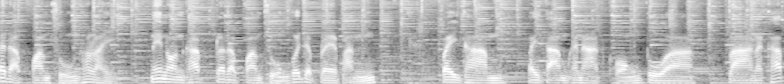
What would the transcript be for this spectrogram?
ระดับความสูงเท่าไหร่ แน่นอนครับ ระดับความสูงก็จะแปรผันไปตามไปตามขนาดของตัวปลานะครับ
